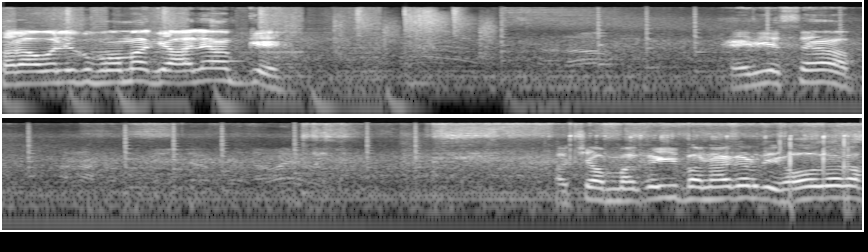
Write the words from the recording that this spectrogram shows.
वालेकुम मामा क्या हाल है आपके? खैरियत से हैं आप? अच्छा मकई बना बनाकर दिखाओ ज़रा।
